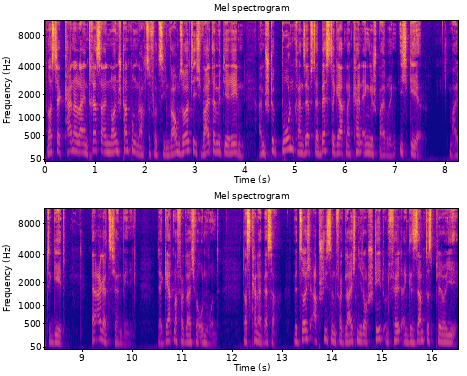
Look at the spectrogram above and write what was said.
Du hast ja keinerlei Interesse, einen neuen Standpunkt nachzuvollziehen. Warum sollte ich weiter mit dir reden? Einem Stück Boden kann selbst der beste Gärtner kein Englisch beibringen. Ich gehe. Malte geht. Er ärgert sich ein wenig. Der Gärtnervergleich war unrund. Das kann er besser. Mit solch abschließenden Vergleichen jedoch steht und fällt ein gesamtes Plädoyer.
